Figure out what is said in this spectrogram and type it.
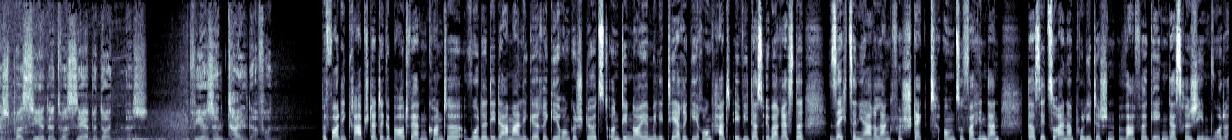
Es passiert etwas sehr Bedeutendes. Und wir sind Teil davon. Bevor die Grabstätte gebaut werden konnte, wurde die damalige Regierung gestürzt und die neue Militärregierung hat Evitas Überreste 16 Jahre lang versteckt, um zu verhindern, dass sie zu einer politischen Waffe gegen das Regime wurde.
